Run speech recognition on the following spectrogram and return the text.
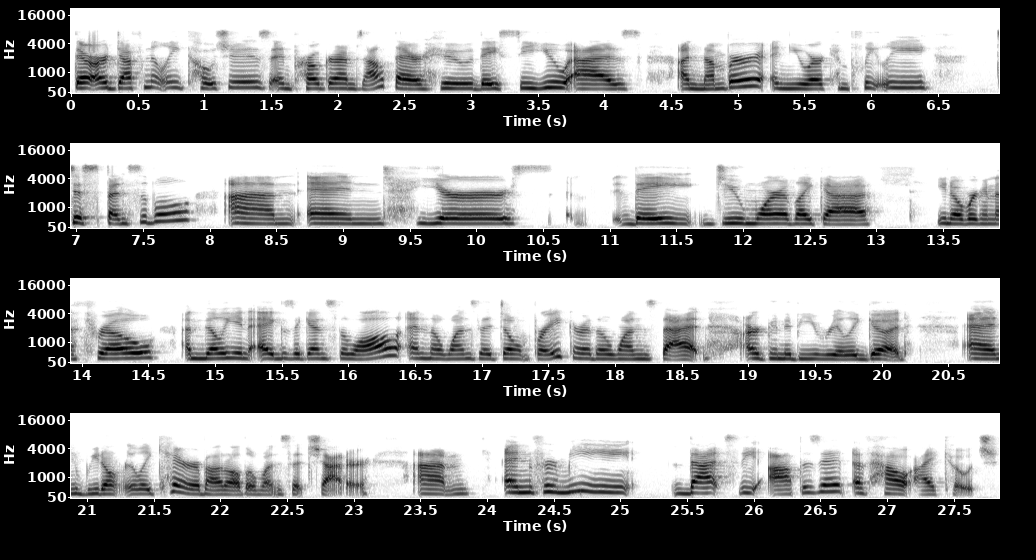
there are definitely coaches and programs out there who they see you as a number and you are completely dispensable um, and you're they do more of like a you know we're going to throw a million eggs against the wall and the ones that don't break are the ones that are going to be really good. And we don't really care about all the ones that shatter. Um, and for me that's the opposite of how i coach.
